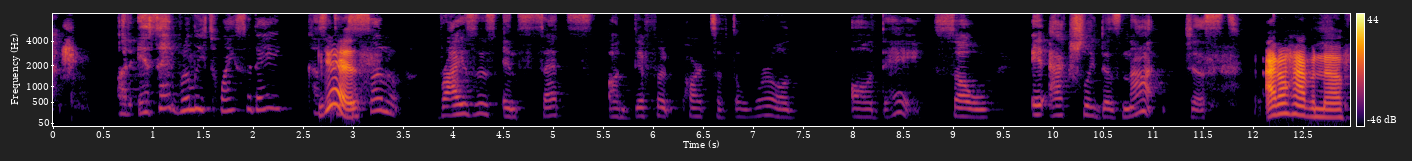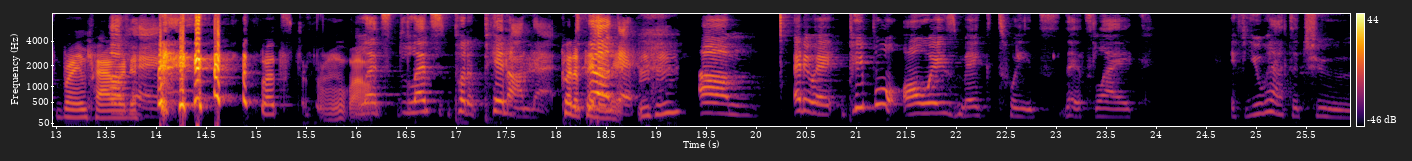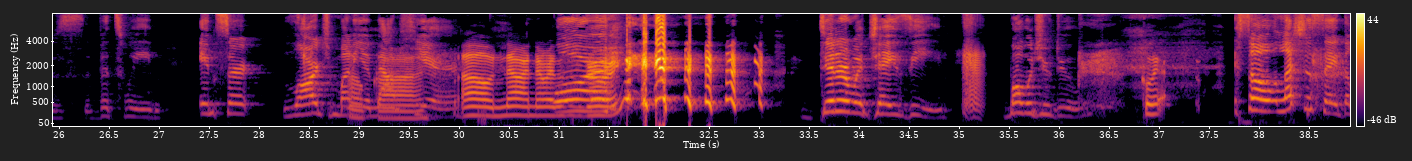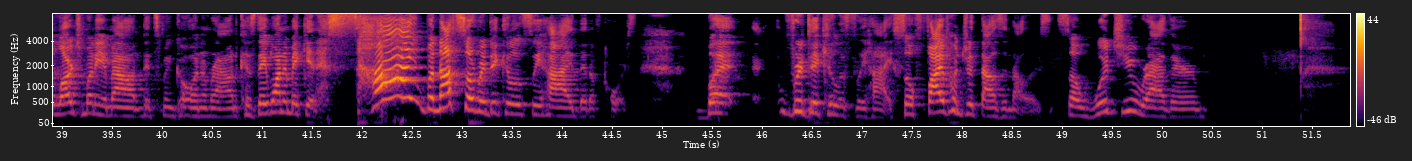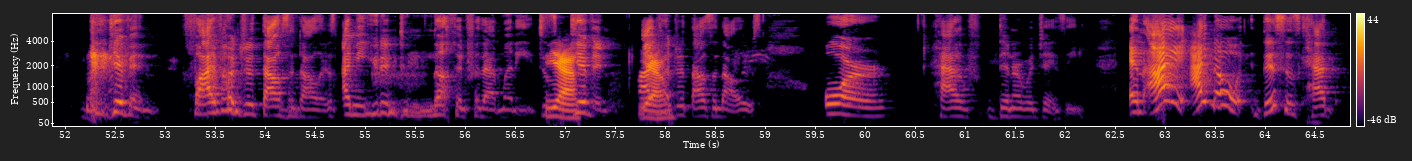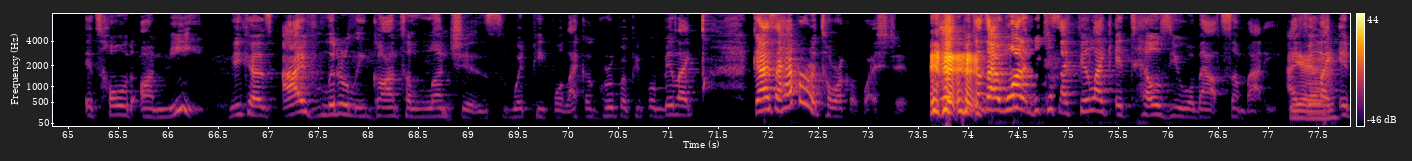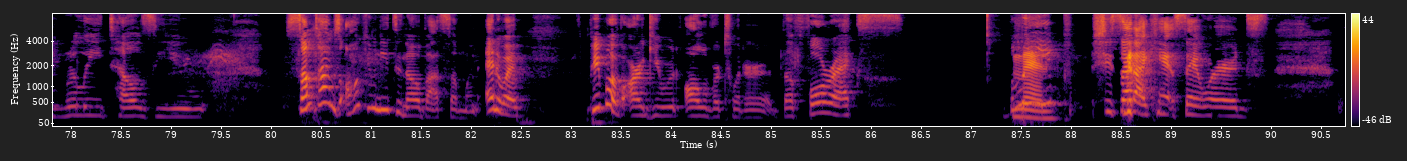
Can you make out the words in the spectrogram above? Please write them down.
but is that really twice a day yes the sun rises and sets on different parts of the world all day. So it actually does not just. I don't have enough brain power okay. to. let's just move on. Let's let's put a pin on that. Put a pin okay. on it. Mm-hmm. Um. Anyway, people always make tweets that's like, if you had to choose between insert large money oh, amount God. here. Oh no, I know where this or, is going. dinner with Jay Z, what would you do? Clear. so let's just say the large money amount that's been going around because they want to make it high, but not so ridiculously high that, of course, but ridiculously high. So five hundred thousand dollars. So would you rather be given five hundred thousand dollars? I mean, you didn't do nothing for that money. Just yeah. given five hundred thousand dollars, or have dinner with Jay Z. And I I know this has had its hold on me because I've literally gone to lunches with people, like a group of people, and be like, guys, I have a rhetorical question. because I want it, because I feel like it tells you about somebody. I yeah. feel like it really tells you sometimes all you need to know about someone. Anyway, people have argued all over Twitter. The Forex bleep. Men. She said I can't say words.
